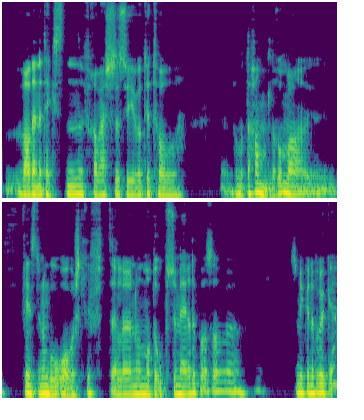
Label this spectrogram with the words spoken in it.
hva, denne teksten fra vers 7 til 12 på en måte handler om, hva, finnes det noen god overskrift eller noen måte å oppsummere det på som, som vi kunne bruke?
